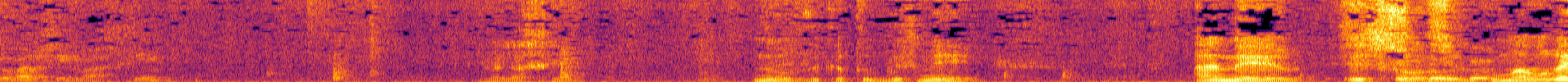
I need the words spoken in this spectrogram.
לא מלכים, האחים. מלאכים. נו, זה כתוב בפנים. הנר, אשכול. וממרא.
